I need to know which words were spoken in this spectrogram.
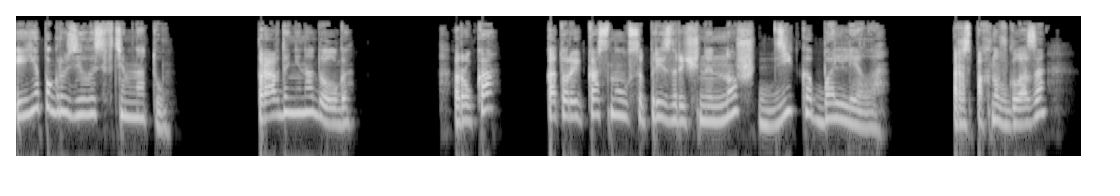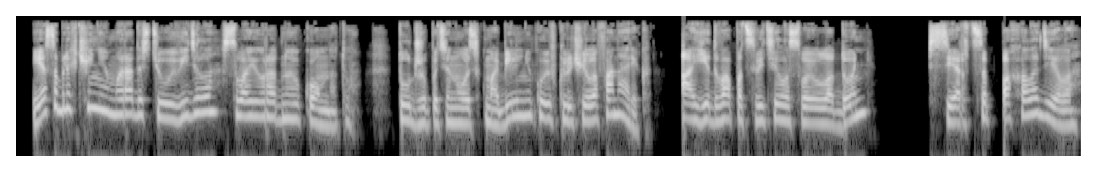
и я погрузилась в темноту. Правда, ненадолго. Рука, которой коснулся призрачный нож, дико болела. Распахнув глаза, я с облегчением и радостью увидела свою родную комнату. Тут же потянулась к мобильнику и включила фонарик, а едва подсветила свою ладонь, сердце похолодело.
